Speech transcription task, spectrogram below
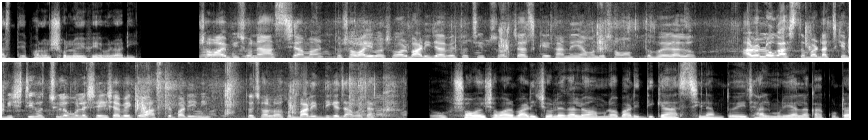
আসতে পারো ষোলোই ফেব্রুয়ারি। সবাই পিছনে আসছে আমার, তো সবাই এবার সবার বাড়ি যাবে। তো চিপ চর্চা আজকে এখানেই আমাদের সমাপ্ত হয়ে গেল। আরও লোক আসতো বাট আজকে বৃষ্টি হচ্ছিল বলে সেই হিসাবে কেউ আসতে পারিনি। তো চলো এখন বাড়ির দিকে যাওয়া যাক। তো সবাই সবার বাড়ি চলে গেল, আমরাও বাড়ির দিকে আসছিলাম। তো এই ঝালমুড়িওয়ালা কাকুটা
